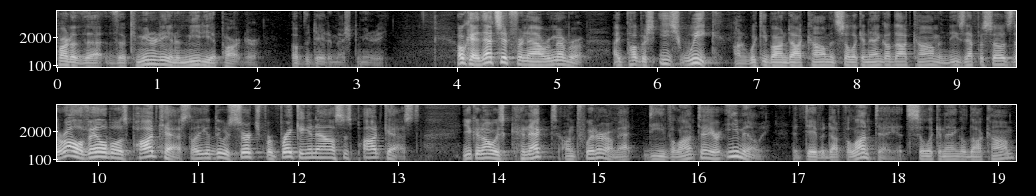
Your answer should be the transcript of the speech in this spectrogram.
part of the, the community and a media partner of the data mesh community. Okay, that's it for now. Remember, I publish each week on wikibon.com and siliconangle.com and these episodes, they're all available as podcasts. All you gotta do is search for Breaking Analysis Podcast. You can always connect on Twitter, I'm at dvellante, or email me at david.vellante at siliconangle.com.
